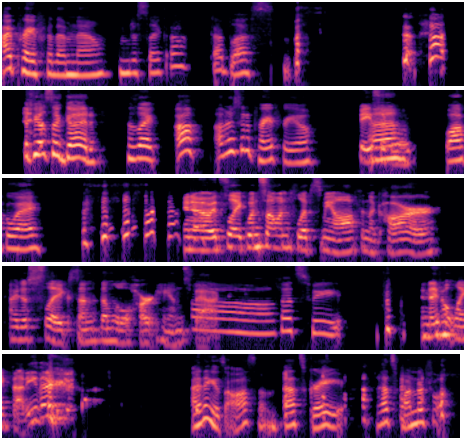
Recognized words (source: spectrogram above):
I pray for them now. I'm just like, oh, God bless. it feels so good. I was like, oh, I'm just gonna pray for you. Basically, Uh, walk away. you know, it's like when someone flips me off in the car, I just like send them little heart hands back, Oh, that's sweet. and I don't like that either. I think it's awesome. That's great. That's wonderful.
